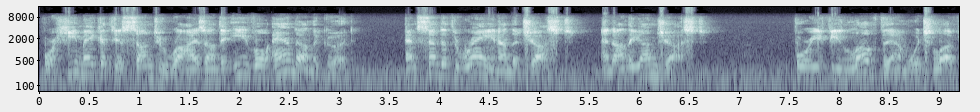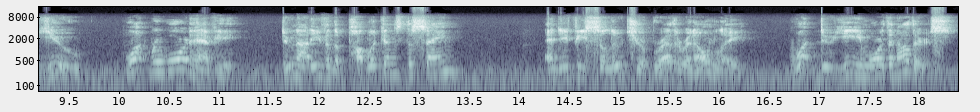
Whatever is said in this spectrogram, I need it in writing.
For he maketh his sun to rise on the evil and on the good, and sendeth rain on the just and on the unjust. For if ye love them which love you, what reward have ye? Do not even the publicans the same? And if ye salute your brethren only, what do ye more than others?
